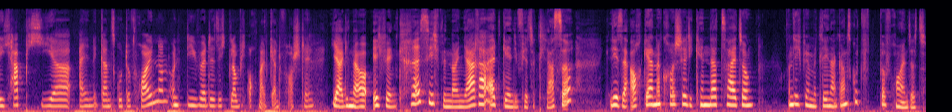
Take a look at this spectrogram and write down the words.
Ich habe hier eine ganz gute Freundin und die würde sich, glaube ich, auch mal gern vorstellen. Ja, genau. Ich bin Chris, ich bin neun Jahre alt, gehe in die vierte Klasse, lese auch gerne Kruschel, die Kinderzeitung und ich bin mit Lena ganz gut befreundet.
